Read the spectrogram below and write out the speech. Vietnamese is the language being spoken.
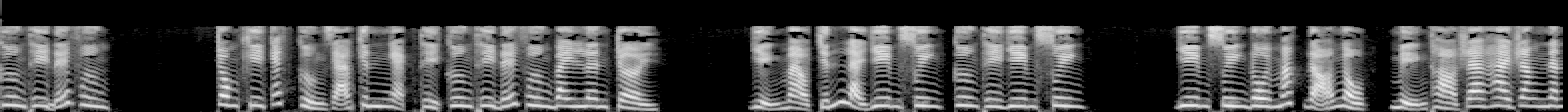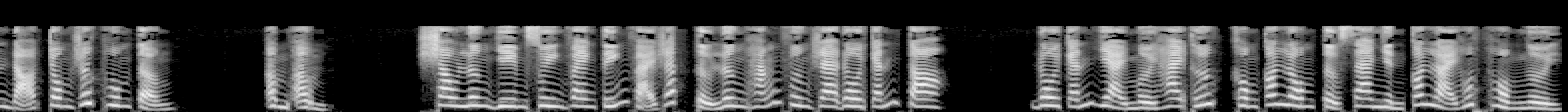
Cương thi đế vương. Trong khi các cường giả kinh ngạc thì cương thi đế vương bay lên trời. Diện mạo chính là Diêm Xuyên, cương thi Diêm Xuyên. Diêm Xuyên đôi mắt đỏ ngầu, miệng thò ra hai răng nanh đỏ trông rất hung tợn. Âm ầm. Sau lưng Diêm Xuyên vang tiếng vải rách từ lưng hắn vương ra đôi cánh to. Đôi cánh dài 12 thước, không có lông từ xa nhìn có loại hút hồn người.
